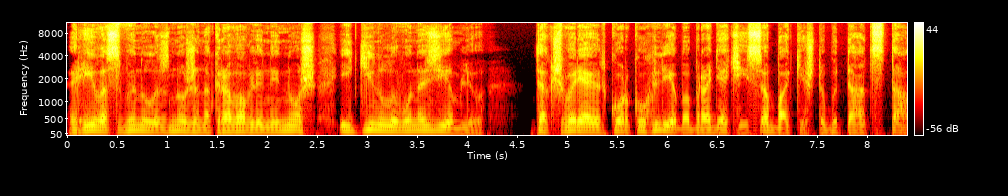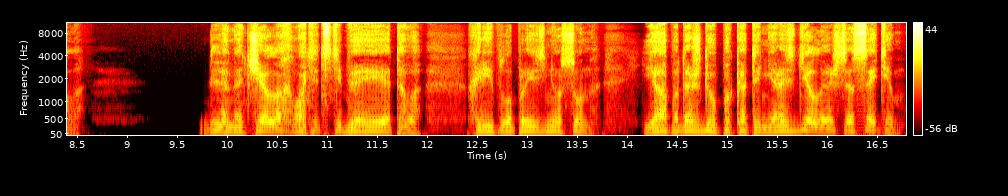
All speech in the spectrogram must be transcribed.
Ривас вынул из ножа накровавленный нож и кинул его на землю. Так швыряют корку хлеба бродячей собаки, чтобы та отстала. «Для начала хватит с тебя и этого», — хрипло произнес он. «Я подожду, пока ты не разделаешься с этим».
